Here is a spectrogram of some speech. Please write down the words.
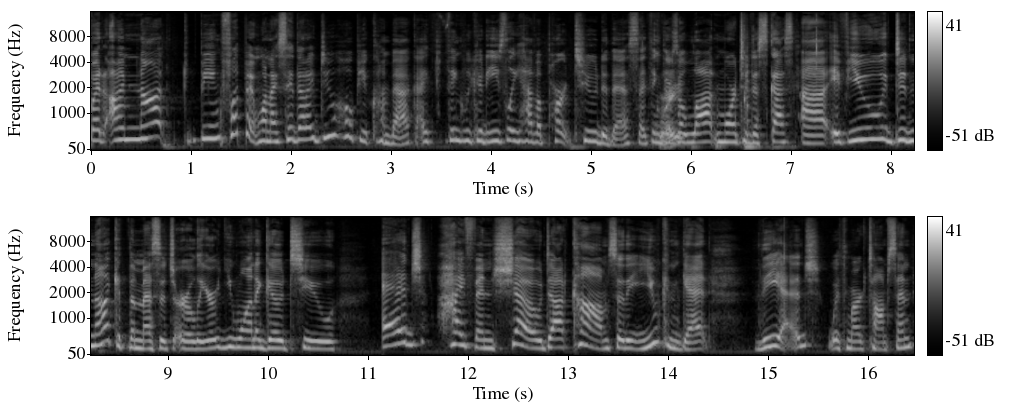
but I'm not being flippant when I say that I do hope you come back. I think we could easily have a part two to this. I think Great. there's a lot more to discuss. Uh, if you did not get the message earlier, you want to go to edge-show.com so that you can get The Edge with Mark Thompson.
